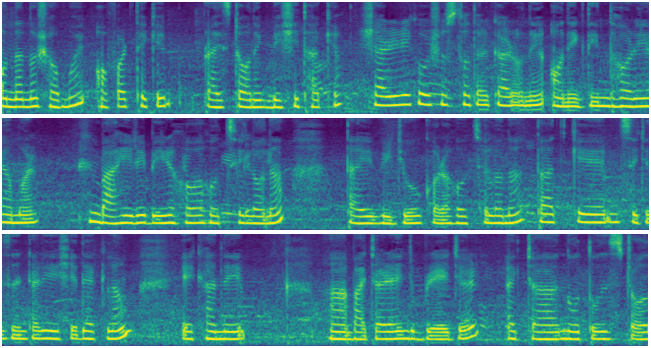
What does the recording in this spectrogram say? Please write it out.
অন্যান্য সময় অফার থেকে প্রাইসটা অনেক বেশি থাকে। শারীরিক অসুস্থতার কারণে অনেক দিন ধরে আমার বাহিরে বের হওয়া হচ্ছিল না, তাই ভিডিও করা হচ্ছিল না। তো আজকে সিটি সেন্টারে এসে দেখলাম, এখানে বাটার অ্যান্ড ব্রেডের একটা নতুন স্টল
